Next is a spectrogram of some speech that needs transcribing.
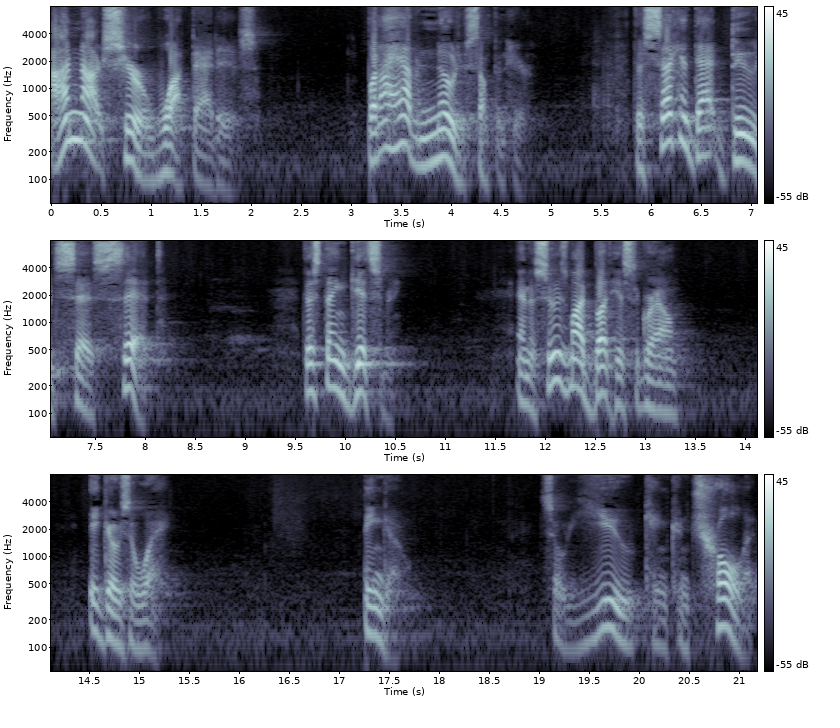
I'm not sure what that is, but I have noticed something here. The second that dude says sit, this thing gets me. And as soon as my butt hits the ground, it goes away. Bingo. So you can control it.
